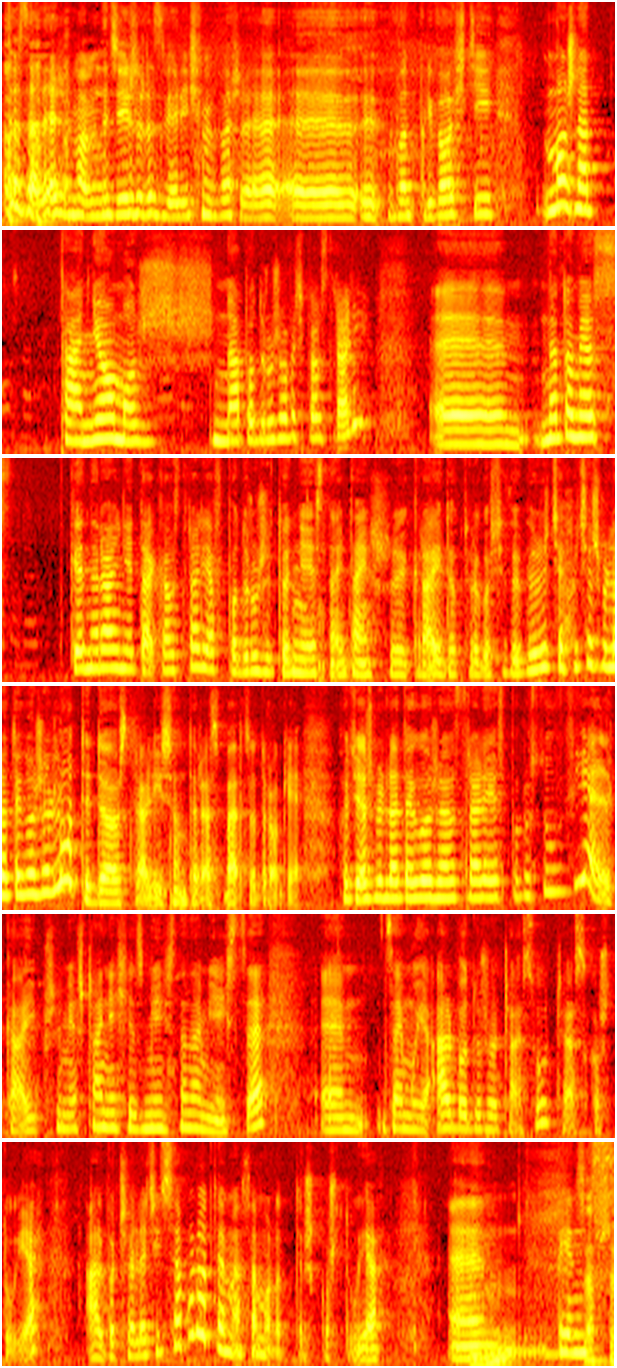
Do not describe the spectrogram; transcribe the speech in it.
To zależy. Mam nadzieję, że rozwialiśmy Wasze e, wątpliwości. Można tanio, można podróżować po Australii. Natomiast generalnie tak, Australia w podróży to nie jest najtańszy kraj, do którego się wybierzecie, chociażby dlatego, że loty do Australii są teraz bardzo drogie. Chociażby dlatego, że Australia jest po prostu wielka i przemieszczanie się z miejsca na miejsce em, zajmuje albo dużo czasu, czas kosztuje, albo trzeba lecieć samolotem, a samolot też kosztuje. Em, Więc Zawsze,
